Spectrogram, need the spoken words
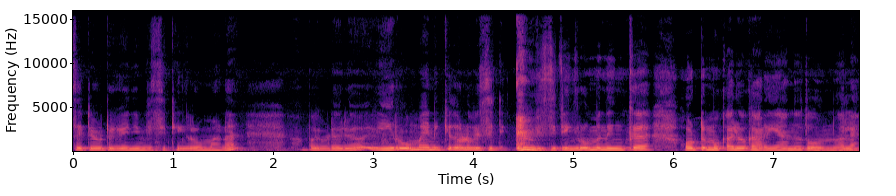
സിറ്റ് ഔട്ട് കഴിഞ്ഞ് വിസിറ്റിംഗ് റൂമാണ്. അപ്പോൾ ഇവിടെ ഒരു ഈ റൂം എനിക്ക് തോന്നുന്നു വിസിറ്റ് വിസിറ്റിംഗ് റൂം നിങ്ങൾക്ക് ഒട്ടുമുക്കാലും ഒക്കെ അറിയാമെന്ന് തോന്നുന്നു അല്ലേ?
